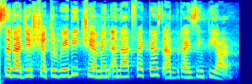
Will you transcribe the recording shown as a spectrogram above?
Mr. Rajesh Chaturvedi, Chairman and Adfactors Advertising PR.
